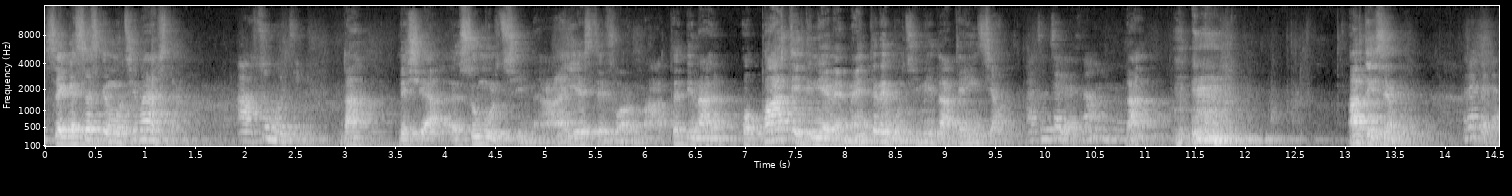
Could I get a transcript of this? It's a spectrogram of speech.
se găsesc în mulțimea asta. A, submulțimi. Da? Deci ea, submulțimea este formată din a, o parte din elementele mulțimii date inițial. Ați înțeles, da? Da? Alt exemplu. Repede.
